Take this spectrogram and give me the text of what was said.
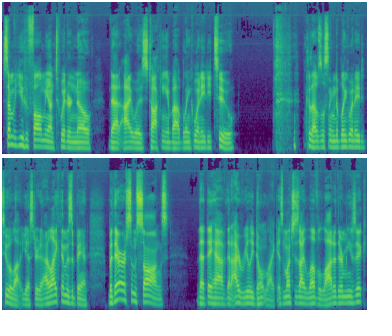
some of you who follow me on Twitter know that I was talking about Blink 182 because I was listening to Blink 182 a lot yesterday. I like them as a band, but there are some songs that they have that I really don't like. As much as I love a lot of their music,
